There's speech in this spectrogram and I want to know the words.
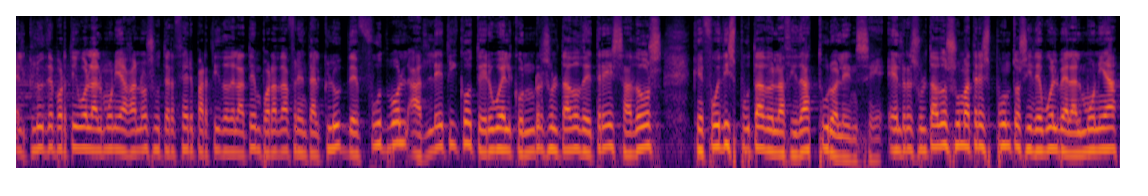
El Club Deportivo La Almunia ganó su tercer partido de la temporada frente al Club de Fútbol Atlético Teruel con un resultado de 3 a 2 que fue disputado en la ciudad turolense. El resultado suma tres puntos y devuelve a la Almunia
